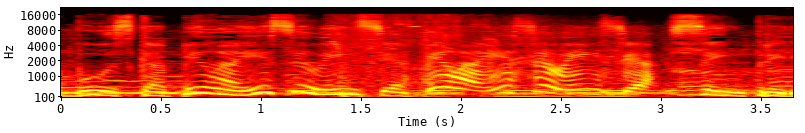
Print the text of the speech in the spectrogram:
busca pela excelência. Pela excelência. Sempre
